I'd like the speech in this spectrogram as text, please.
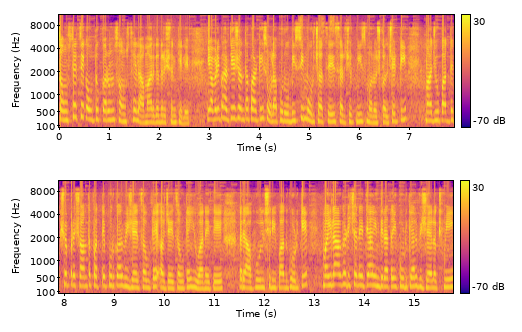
संस्थेचे कौतुक करून संस्थेला मार्गदर्शन केले. यावेळी भारतीय जनता पार्टी सोलापूर ओबीसी मोर्चाचे सरचिटणीस मनोज कलचेट्टी माजी उपाध्यक्ष प्रशांत फत्तेपूरकर विजय चौटे अजय चौटे युवा नेते राहुल श्रीपाद घोडके महिला आघाडीच्या नेत्या इंदिराताई कुडक्याल विजयलक्ष्मी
